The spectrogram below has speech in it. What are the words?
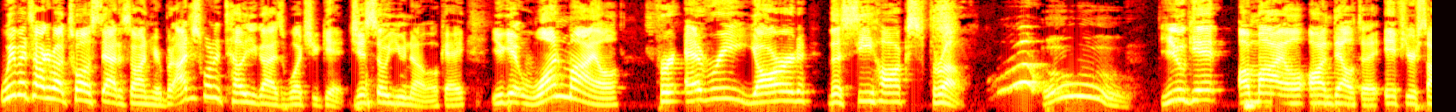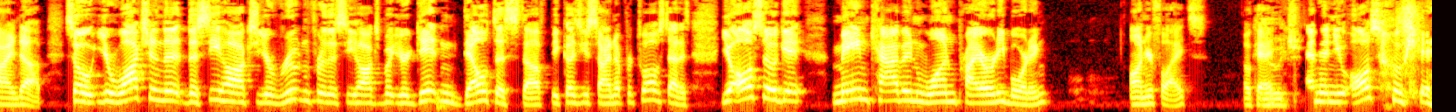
we've been talking about 12 status on here, but I just want to tell you guys what you get, just so you know, okay? You get one mile for every yard the Seahawks throw. Ooh you get a mile on Delta if you're signed up. So you're watching the, the Seahawks, you're rooting for the Seahawks, but you're getting Delta stuff because you signed up for 12 status. You also get main cabin one priority boarding on your flights. Okay. Huge. And then you also get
